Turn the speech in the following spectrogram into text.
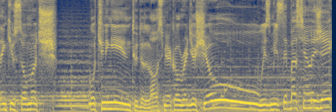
Thank you so much for tuning in to the Lost Miracle Radio Show with me, Sébastien Léger,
